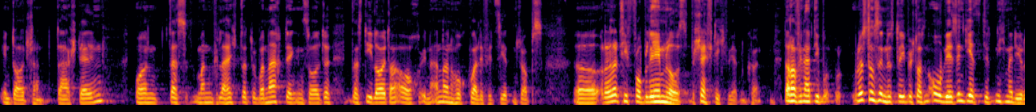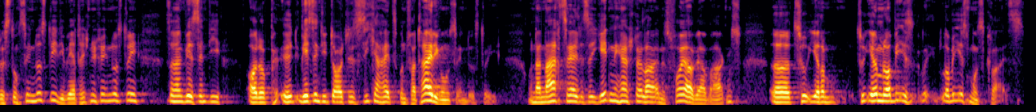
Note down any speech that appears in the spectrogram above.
in Deutschland darstellen. Und dass man vielleicht darüber nachdenken sollte, dass die Leute auch in anderen hochqualifizierten Jobs äh, relativ problemlos beschäftigt werden könnten. Daraufhin hat die Rüstungsindustrie beschlossen, oh, wir sind jetzt nicht mehr die Rüstungsindustrie, die wehrtechnische Industrie, sondern wir sind die, Europä wir sind die deutsche Sicherheits- und Verteidigungsindustrie. Und danach zählte sie jeden Hersteller eines Feuerwehrwagens äh, zu ihrem, zu ihrem Lobbyis Lobbyismuskreis.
